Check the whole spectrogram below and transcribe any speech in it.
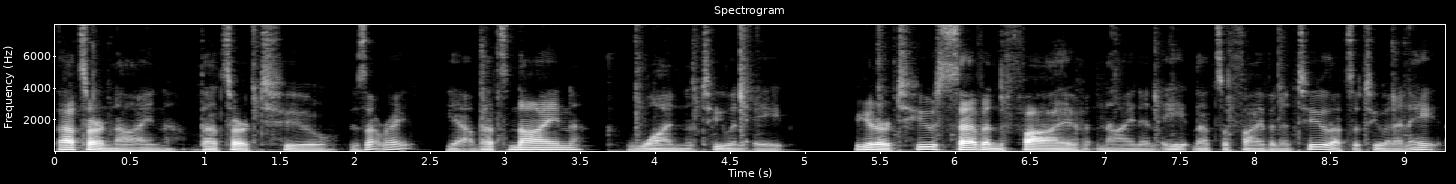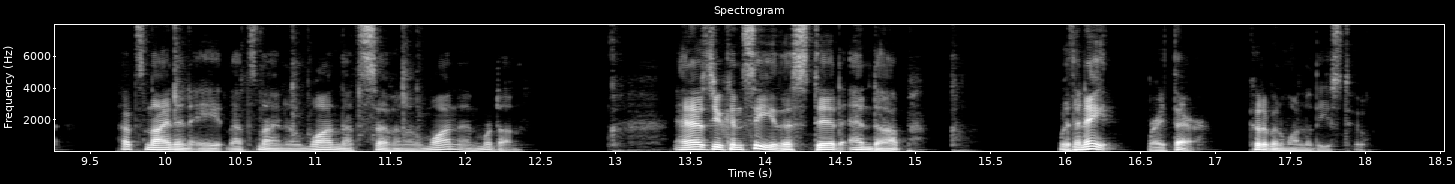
That's our 9. That's our 2. Is that right? Yeah, that's 9, 1, 2, and 8. We get our 2, 7, 5, 9, and 8. That's a 5 and a 2. That's a 2 and an 8. That's 9 and 8. That's 9 and 1. That's 7 and 1. And we're done. And as you can see, this did end up with an 8 right there. Could have been one of these two.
